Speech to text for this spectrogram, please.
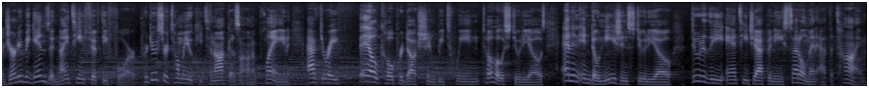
Our journey begins in 1954. Producer Tomoyuki Tanaka is on a plane after a failed co-production between Toho Studios and an Indonesian studio due to the anti-Japanese settlement at the time.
